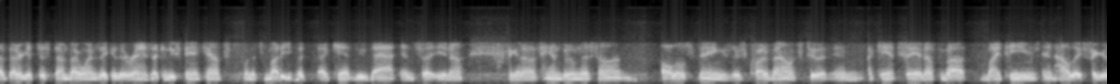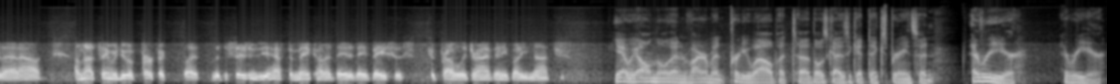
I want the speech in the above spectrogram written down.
I better get this done by Wednesday because it rains. I can do stand counts when it's muddy, but I can't do that. And so, you know, I got to hand boom this on. All those things, there's quite a balance to it, and I can't say enough about my teams and how they figure that out. I'm not saying we do it perfect, but the decisions you have to make on a day-to-day basis could probably drive anybody nuts. Yeah, we all know that environment pretty well, but uh, those guys get to experience it every year, every year.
